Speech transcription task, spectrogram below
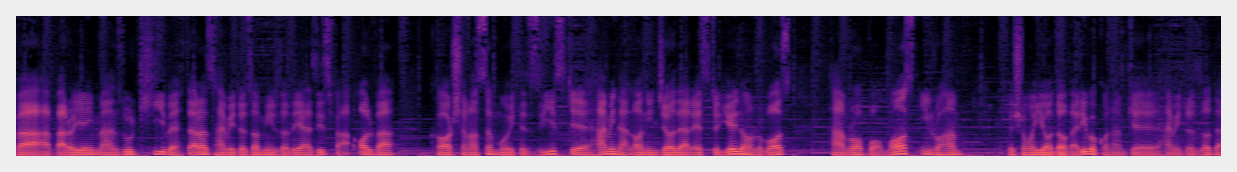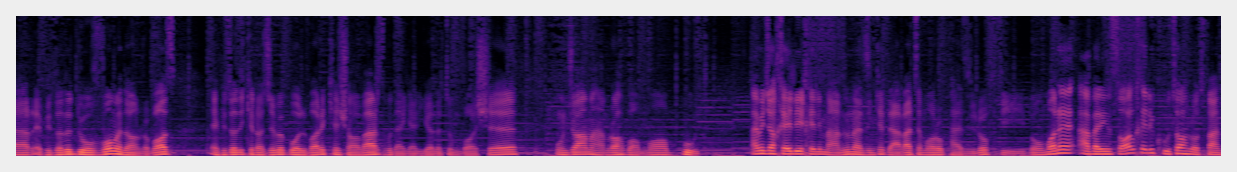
و برای این منظور کی بهتر از حمیدرضا میرزاده عزیز فعال و کارشناس محیط زیست که همین الان اینجا در استودیوی باز همراه با ماست. این رو هم به شما یادآوری بکنم که حمیدرضا در اپیزود دوم باز اپیزودی که راجع به بلوار کشاورز بود اگر یادتون باشه اونجا هم همراه با ما بود. همینجا خیلی خیلی ممنون از اینکه دعوت ما رو پذیرفتی. به عنوان اولین سوال خیلی کوتاه لطفا.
